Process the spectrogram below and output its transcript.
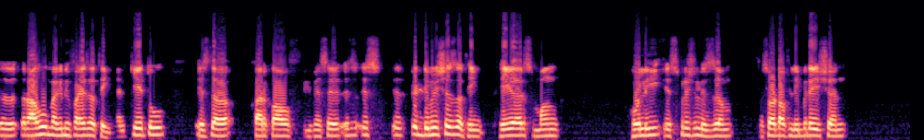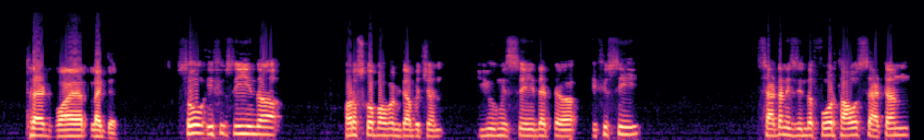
uh, Rahu magnifies a thing, and Ketu is the karka of you may say it, it diminishes the thing. Hairs, monk, holy spiritualism, sort of liberation, thread, wire, like that. So, if you see in the horoscope of Amitabh Bachchan, you may say that uh, if you see Saturn is in the fourth house, Saturn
